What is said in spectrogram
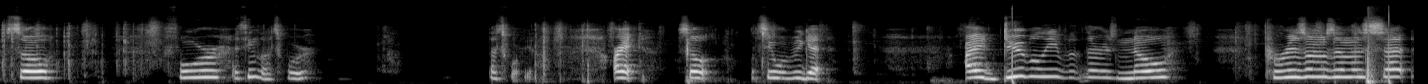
so, four, I think that's four. That's four, yeah. Alright, so, let's see what we get. I do believe that there is no prisms in this set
